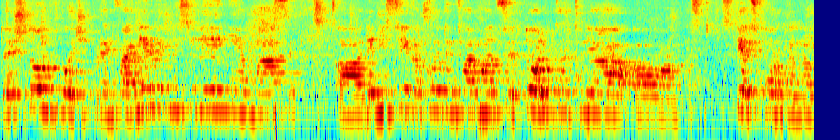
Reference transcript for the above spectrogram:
то есть что он хочет проинформировать население, массы, донести какую-то информацию только для спецорганов,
